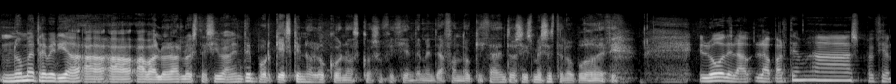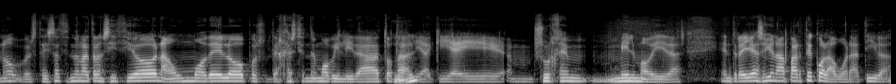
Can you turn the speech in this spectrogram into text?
No me atrevería a, valorarlo excesivamente porque es que no lo conozco suficientemente a fondo. Quizá dentro de seis meses te lo puedo decir. Y luego de la, parte más, pues, ¿no? Pues estáis haciendo la transición a un modelo pues, de gestión de movilidad total y aquí hay, mm, surgen mil Entre ellas hay una parte colaborativa.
